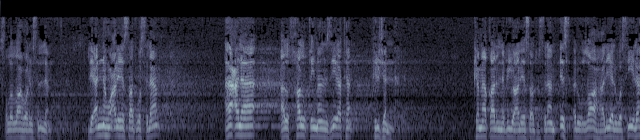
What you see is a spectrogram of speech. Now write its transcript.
صلى الله عليه وسلم. لأنه عليه الصلاة والسلام أعلى الخلق منزلة في الجنة. كما قال النبي عليه الصلاة والسلام اسألوا الله لي الوسيلة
